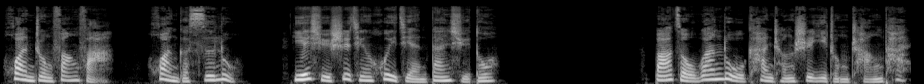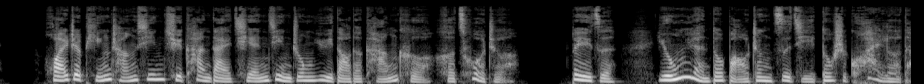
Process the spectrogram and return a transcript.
换种方法，换个思路，也许事情会简单许多。把走弯路看成是一种常态，怀着平常心去看待前进中遇到的坎坷和挫折，辈子永远都保证自己都是快乐的，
